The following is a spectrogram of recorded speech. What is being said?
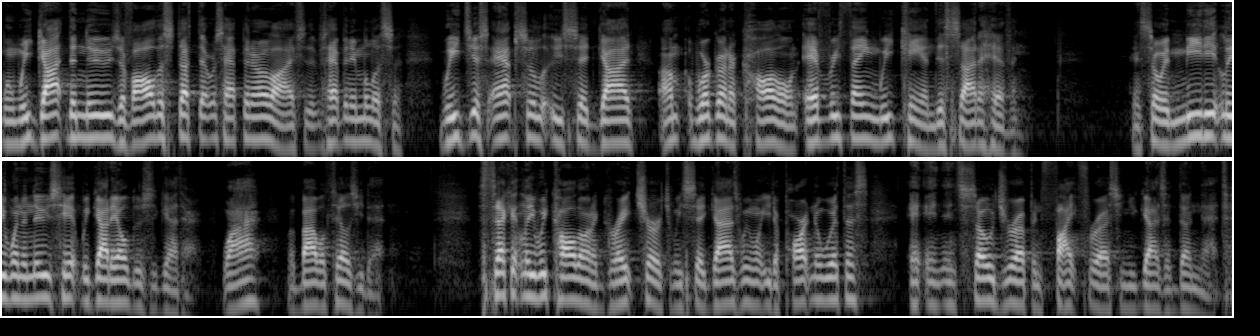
when we got the news of all the stuff that was happening in our lives, that was happening in Melissa, we just absolutely said, God, I'm, we're going to call on everything we can this side of heaven. And so immediately when the news hit, we got elders together. Why? The Bible tells you that. Secondly, we called on a great church and we said, guys, we want you to partner with us and, and, and soldier up and fight for us, and you guys have done that.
